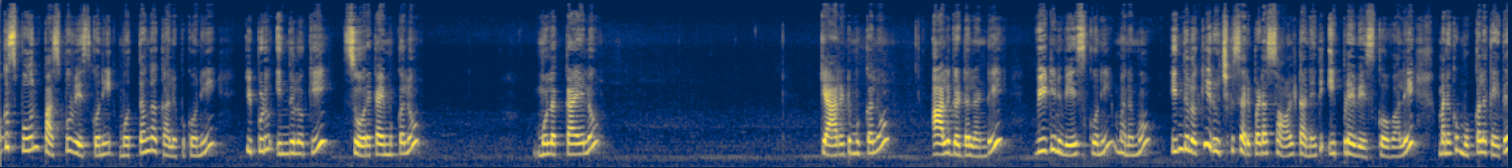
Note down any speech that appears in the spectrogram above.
ఒక స్పూన్ పసుపు వేసుకొని మొత్తంగా కలుపుకొని ఇప్పుడు ఇందులోకి సోరకాయ ముక్కలు ములక్కాయలు క్యారెట్ ముక్కలు ఆలుగడ్డలండి. వీటిని వేసుకొని మనము ఇందులోకి రుచికి సరిపడా సాల్ట్ అనేది ఇప్పుడే వేసుకోవాలి. మనకు ముక్కలకైతే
